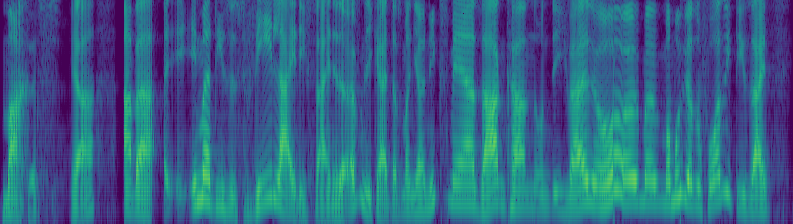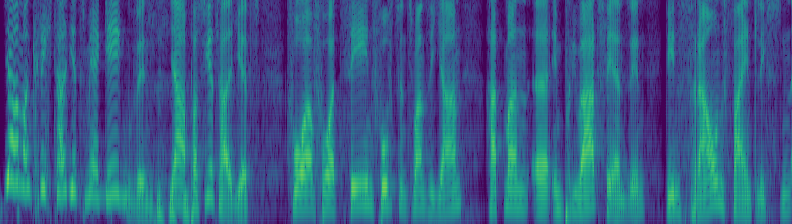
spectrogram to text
mach es, ja. Aber äh, immer dieses wehleidig sein in der Öffentlichkeit, dass man ja nichts mehr sagen kann und ich weiß, oh, man, man muss ja so vorsichtig sein. Ja, man kriegt halt jetzt mehr Gegenwind. Ja, passiert halt jetzt. Vor, vor 10, 15, 20 Jahren hat man äh, im Privatfernsehen den frauenfeindlichsten,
